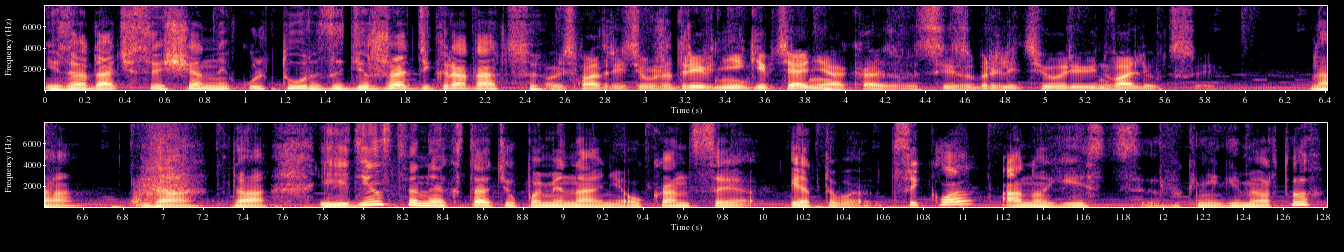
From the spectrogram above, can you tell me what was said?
И задача священной культуры задержать деградацию. Вы смотрите, уже древние египтяне, оказывается, изобрели теорию инволюции. Да, да, да. И единственное, кстати, упоминание о конце этого цикла, оно есть в книге мертвых,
